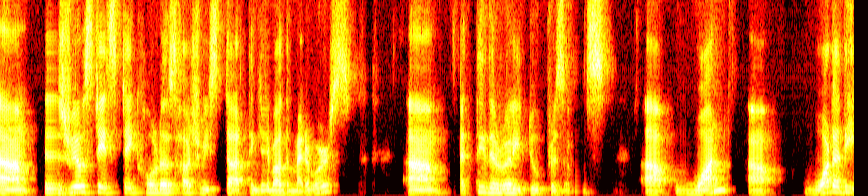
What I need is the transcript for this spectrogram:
um, as real estate stakeholders, how should we start thinking about the metaverse? Um, I think there are really two prisms. Uh, one, uh, what are the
